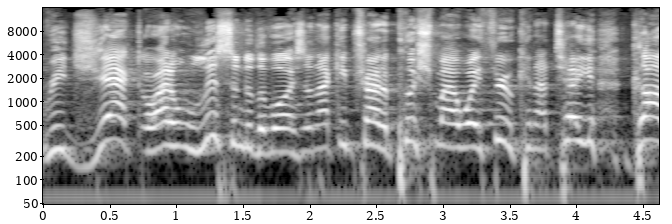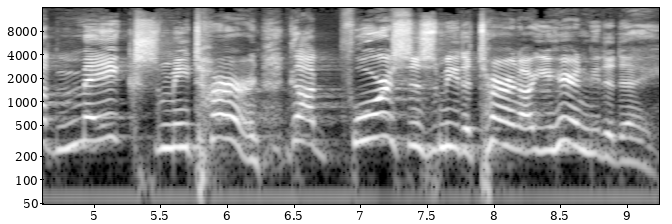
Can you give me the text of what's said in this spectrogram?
reject or I don't listen to the voice and I keep trying to push my way through. Can I tell you, God makes me turn. God forces me to turn. Are you hearing me today?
